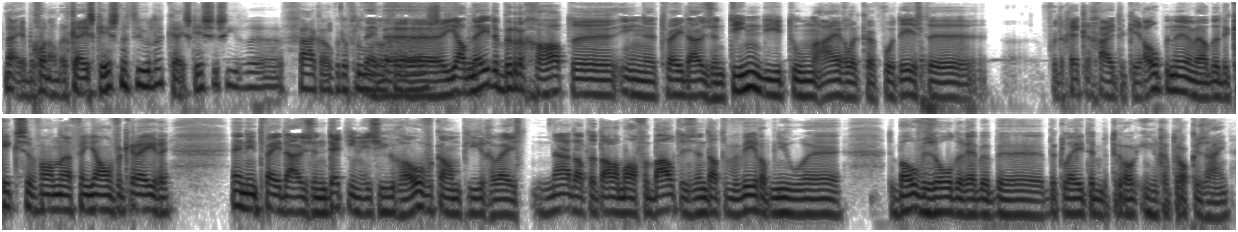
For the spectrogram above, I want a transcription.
Nou, je begon al met Kees Kist natuurlijk. Kees Kist is hier eh, vaak over de vloer We hebben geweest. eh, Jan Nederburg gehad eh, in eh, 2010, die toen eigenlijk voor het eerst voor de gekkigheid een keer opende. En we hadden de kiksen van, van Jan verkregen. En in 2013 is Hugo Overkamp hier geweest. Nadat het allemaal verbouwd is en dat we weer opnieuw eh, de bovenzolder hebben be- bekleed en ingetrokken zijn.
